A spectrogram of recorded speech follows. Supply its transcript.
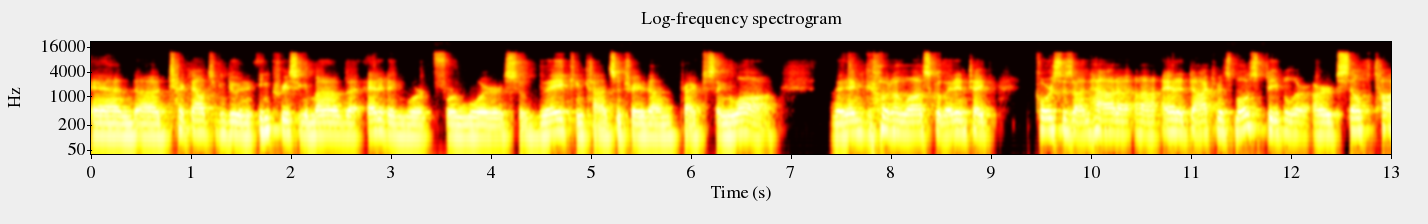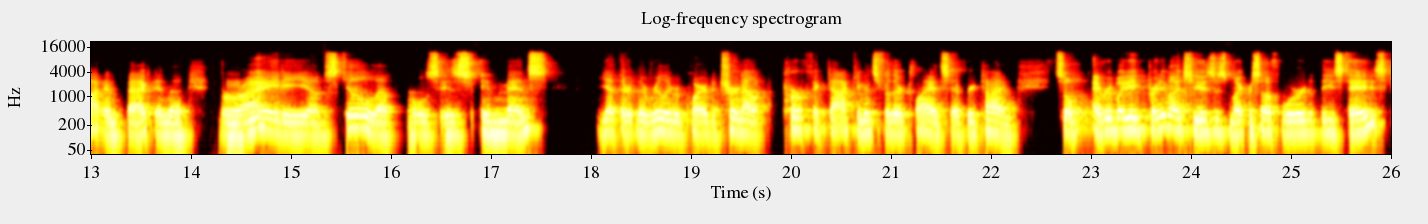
And uh, technology can do an increasing amount of the editing work for lawyers so they can concentrate on practicing law. They didn't go to law school, they didn't take courses on how to uh, edit documents. Most people are, are self taught, in fact, and the mm-hmm. variety mm-hmm. of skill levels is immense. Yet they're, they're really required to turn out perfect documents for their clients every time. So everybody pretty much uses Microsoft Word these days,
